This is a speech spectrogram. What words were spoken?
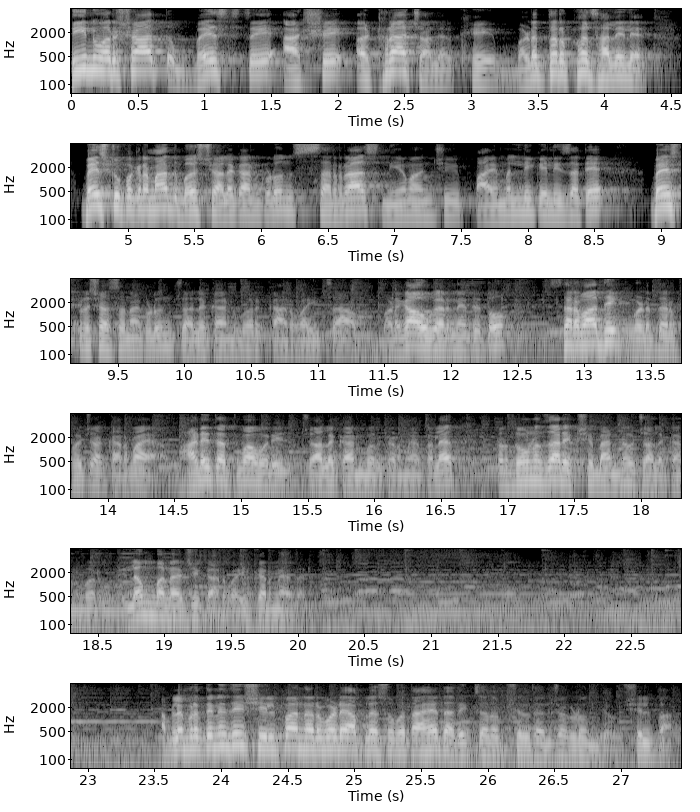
तीन वर्षात बेस्टचे आठशे अठरा चालक हे बडतर्फ झालेले आहेत. बेस्ट उपक्रमात बस चालकांकडून सर्रास नियमांची पायमल्ली केली जाते. बेस्ट प्रशासनाकडून चालकांवर कारवाईचा बडगा उगारण्यात येतो. सर्वाधिक बडतर्फच्या कारवाया भाडेतत्वावरील चालकांवर करण्यात आल्यात. तर दोन हजार एकशे ब्याण्णव चालकांवर निलंबनाची कारवाई करण्यात आली. आपल्या प्रतिनिधी शिल्पा नरवडे आपल्यासोबत आहेत. अधिकचा तपशील त्यांच्याकडून घेऊ. शिल्पा.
